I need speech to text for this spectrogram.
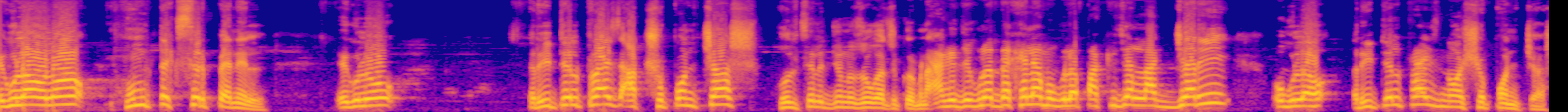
এগুলো হলো হোমটেক্সের প্যানেল এগুলো রিটেল প্রাইস আটশো পঞ্চাশ হোলসেলের জন্য যোগাযোগ করবেন। আগে যেগুলো দেখালাম ওগুলো পাকিজা লাক্সারি ওগুলো রিটেল প্রাইস নয়শো পঞ্চাশ।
